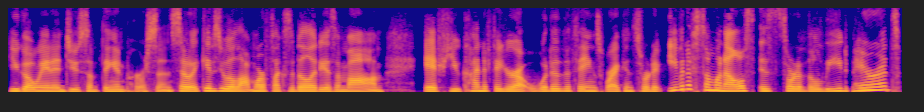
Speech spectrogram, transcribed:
you go in and do something in person. So it gives you a lot more flexibility as a mom if you kind of figure out what are the things where I can sort of, even if someone else is sort of the lead parent,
